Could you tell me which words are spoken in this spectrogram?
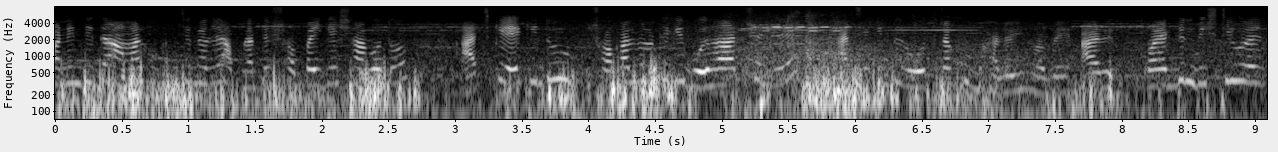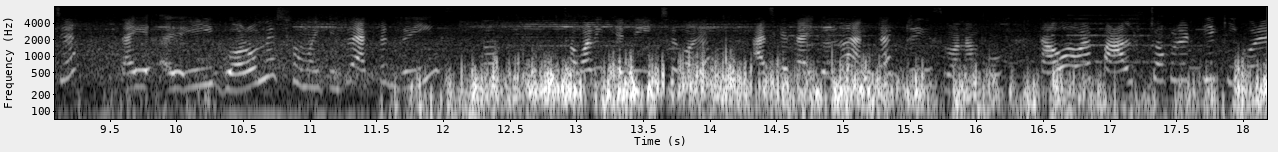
অনিন্দিতা, আমার কুকিং চ্যানেলে আপনাদের সবাইকে স্বাগত। আজকে কিন্তু সকালবেলা থেকে বোঝা যাচ্ছে যে আজকে কিন্তু রোদটা খুব ভালোই হবে। আর কয়েকদিন বৃষ্টি হয়েছে, তাই এই গরমের সময় কিন্তু একটা ড্রিঙ্কস তো সবারই খেতে ইচ্ছে করে। আজকে তাই জন্য একটা ড্রিঙ্কস বানাবো। তাও আমার পালস চকলেট দিয়ে কী করে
